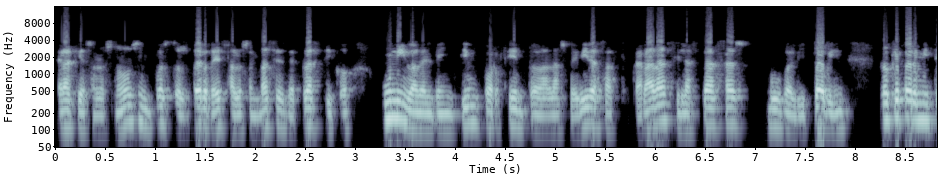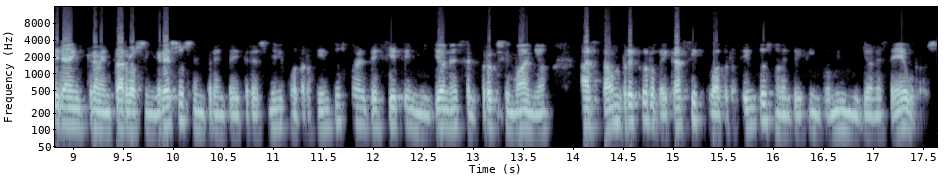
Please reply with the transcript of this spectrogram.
gracias a los nuevos impuestos verdes a los envases de plástico, un IVA del 21% a las bebidas azucaradas y las tasas Google y Tobin lo que permitirá incrementar los ingresos en 33.447 millones el próximo año hasta un récord de casi 495.000 millones de euros.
